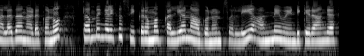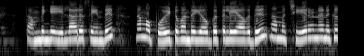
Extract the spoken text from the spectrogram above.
நல்லதாக நடக்கணும். தம்பிங்களுக்கு சீக்கிரமாக கல்யாணம் ஆகணும்னு சொல்லி அன்னை வேண்டிக்கிறாங்க. தம்பிங்க எல்லாரும் சேர்ந்து நம்ம போயிட்டு வந்த யோகத்திலேயாவது நம்ம சேரணனுக்கு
